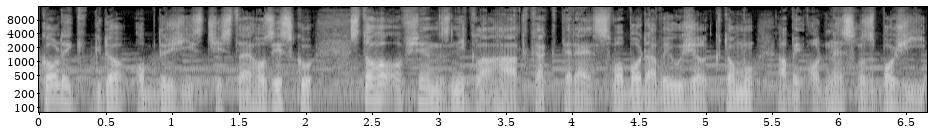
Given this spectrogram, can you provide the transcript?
kolik kdo obdrží z čistého zisku. Z toho ovšem vznikla hádka, které Svoboda využil k tomu, aby odnesl zboží.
